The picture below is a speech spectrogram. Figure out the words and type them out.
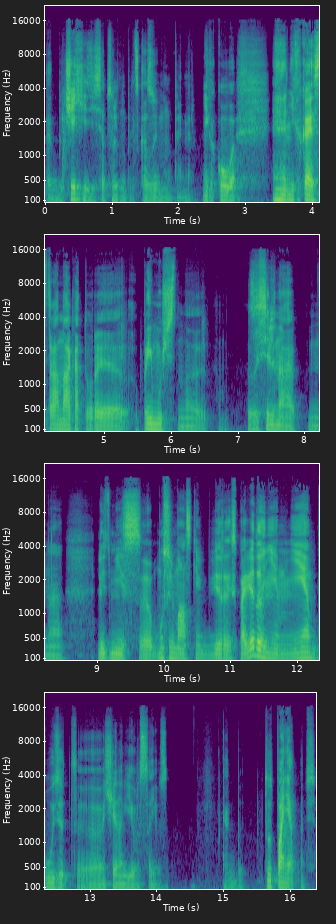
как бы Чехии здесь абсолютно предсказуема, например. Никакого, никакая страна, которая преимущественно заселена на людьми с мусульманским вероисповеданием не будет э, членом Евросоюза. Как бы тут понятно все.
